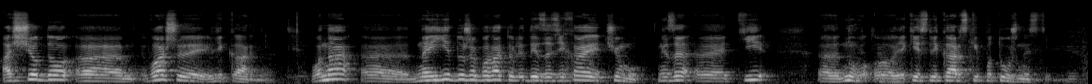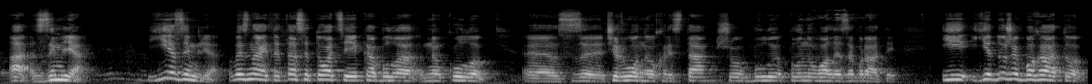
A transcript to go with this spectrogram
А щодо е, вашої лікарні, вона е, на її дуже багато людей зазіхають. Чому? Не за е, ті ну, якісь лікарські потужності, а земля. Є земля. Ви знаєте, та ситуація, яка була навколо з Червоного Христа, що були, планували забрати. І є дуже багато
